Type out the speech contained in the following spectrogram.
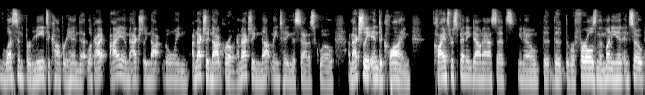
lesson for me to comprehend that look i i am actually not going i'm actually not growing. I'm actually not maintaining the status quo. I'm actually in decline. Clients were spending down assets you know the the, the referrals and the money in. And so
